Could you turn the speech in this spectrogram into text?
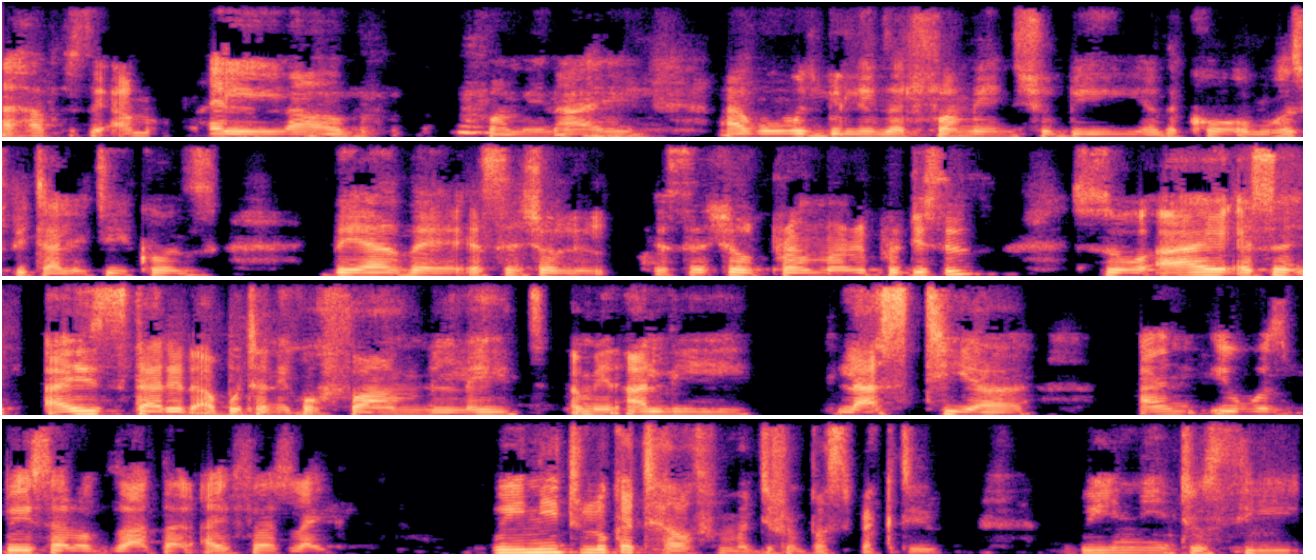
I have to say I'm I love farming. I I've always believed that farming should be at the core of hospitality because they are the essential essential primary producers. So I I started a botanical farm late, I mean early last year, and it was based out of that that I felt like we need to look at health from a different perspective. We need to see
